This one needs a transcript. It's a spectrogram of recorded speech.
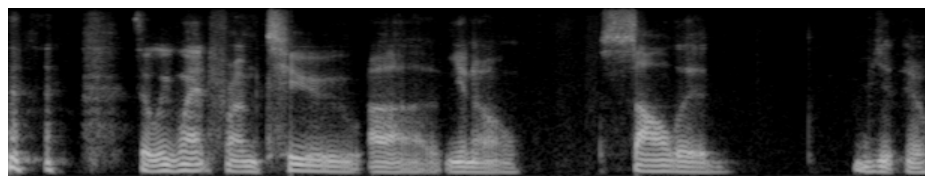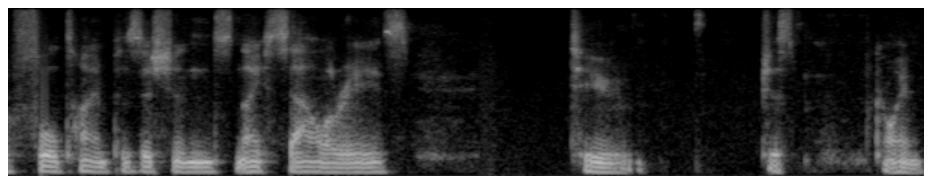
so we went from two, uh, you know, solid, you know, full time positions, nice salaries, to just going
